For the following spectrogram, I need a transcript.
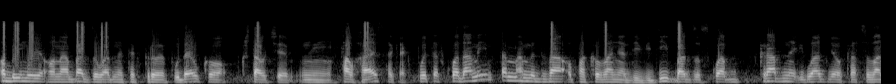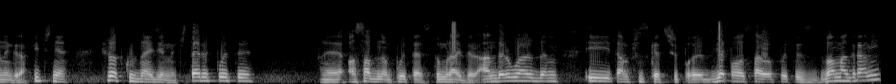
Obejmuje ona bardzo ładne tekturowe pudełko w kształcie mm, VHS, tak jak płytę wkładamy i tam mamy dwa opakowania DVD, bardzo skrabne i ładnie opracowane graficznie. W środku znajdziemy cztery płyty, osobną płytę z Tomb Raider Underworldem i tam wszystkie trzy, dwie pozostałe płyty z dwoma grami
